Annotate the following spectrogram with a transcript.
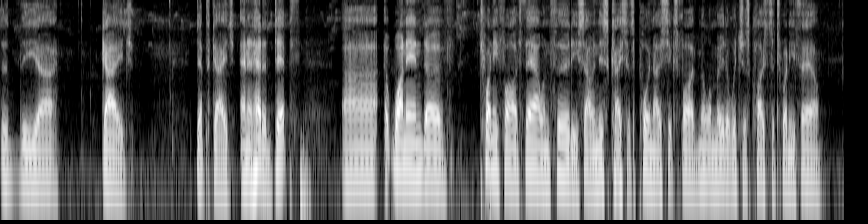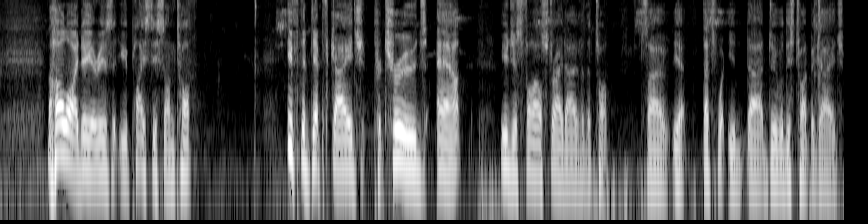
the, the uh, gauge, depth gauge. And it had a depth uh, at one end of 25 thou and 30. So in this case, it's 0.065 millimetre, which is close to 20 thou. The whole idea is that you place this on top. If the depth gauge protrudes out, you just file straight over the top. So yeah, that's what you uh, do with this type of gauge.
